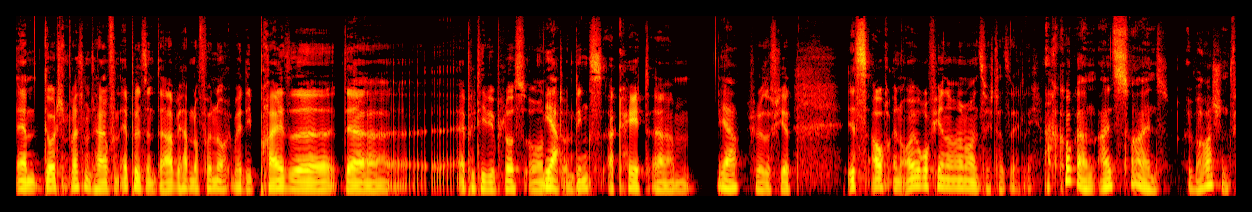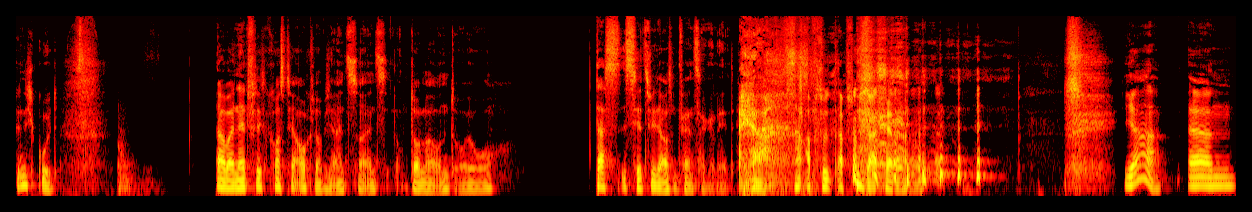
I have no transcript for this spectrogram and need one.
ähm, deutschen Pressemitteilungen von Apple sind da. Wir haben doch vorhin noch über die Preise der äh, Apple TV Plus und, Ja. und Dings Arcade ähm, Ja. philosophiert. Ist auch in Euro 4,99 tatsächlich. Ach, guck an, 1 zu 1. Überraschend, finde ich gut. Aber Netflix kostet ja auch, glaube ich, 1 zu 1 Dollar und Euro. Das ist jetzt wieder aus dem Fenster gelehnt. Ja, absolut, absolut gar keine Ahnung. Ja, ähm,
